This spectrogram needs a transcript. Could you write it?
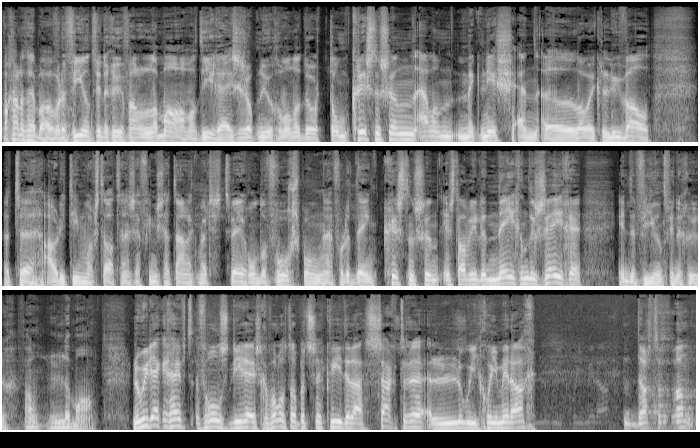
We gaan het hebben over de 24 uur van Le Mans. Want die race is opnieuw gewonnen door Tom Christensen, Alan McNish en Loic Luval. Het uh, Audi-team was dat. En zij finishen uiteindelijk met twee ronden voorsprong. En voor de Deen Christensen is het alweer de negende zege in de 24 uur van Le Mans. Louis Dekker heeft voor ons die race gevolgd op het circuit de la Sartre. Louis, goedemiddag. Dachten we van.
